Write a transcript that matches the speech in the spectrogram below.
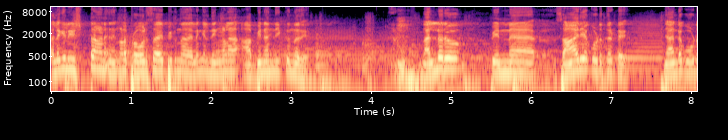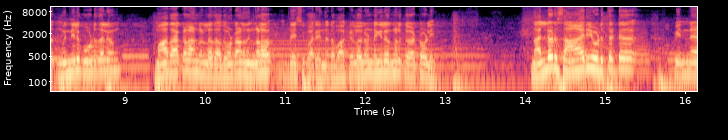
അല്ലെങ്കിൽ ഇഷ്ടമാണ് നിങ്ങളെ പ്രോത്സാഹിപ്പിക്കുന്നത് അല്ലെങ്കിൽ നിങ്ങളെ അഭിനന്ദിക്കുന്നത്. നല്ലൊരു പിന്നെ സാരിയെ കൊടുത്തിട്ട് ഞാൻ എന്റെ കൂടു മുന്നിൽ കൂടുതലും മാതാക്കളാണുള്ളത്. അതുകൊണ്ടാണ് നിങ്ങളെ ഉദ്ദേശിച്ച് പറയുന്നത് ബാക്കിയുള്ളവരുണ്ടെങ്കിൽ നിങ്ങൾ കേട്ടോളി. നല്ലൊരു സാരി ഉടുത്തിട്ട് പിന്നെ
